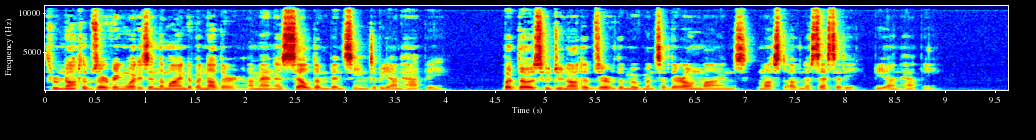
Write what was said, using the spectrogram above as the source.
Through not observing what is in the mind of another, a man has seldom been seen to be unhappy. But those who do not observe the movements of their own minds must of necessity be unhappy.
